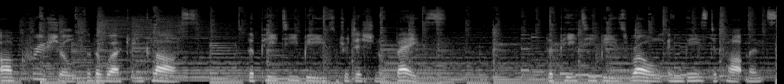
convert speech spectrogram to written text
are crucial for the working class, the PTB's traditional base. The PTB's role in these departments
